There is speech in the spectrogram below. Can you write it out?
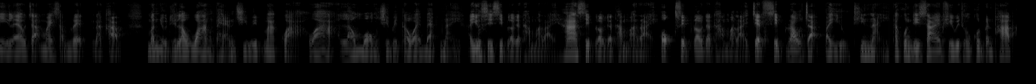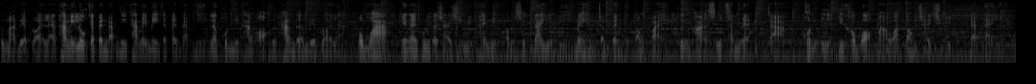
มีแล้วจะไม่สำเร็จนะครับ มันอยู่ที่เราวางแผนชีวิตมากกว่า ว่าเรามองชีวิตเราไว้แบบไหน อายุ 40 เราจะทำอะไร 50 เราจะทำอะไร 60 เราจะทำอะไร 70 เราจะไปอยู่ที่ไหน ถ้าคุณดีไซน์ชีวิตของคุณเป็นภาพขึ้นมาเรียบร้อยแล้ว ถ้ามีลูกจะเป็นแบบนี้ถ้าไม่มีจะเป็นแบบนี้ แล้วคุณมีทางออกหรือทางเดินเรียบร้อยแล้ว ผมว่ายังไงคุณก็ใช้ชีวิตให้มีความสุขได้อยู่ดี ไม่เห็นจำเป็นจะต้องไป พึ่งพาสูตรสำเร็จจากคนอื่นที่เขาบอกมาว่าต้องใช้ชีวิตแบบใดเลย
